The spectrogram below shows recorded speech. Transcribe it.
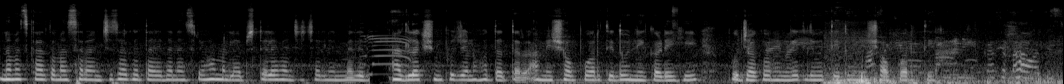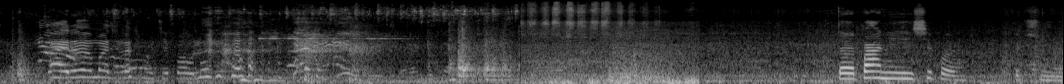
नमस्कार तुम्हाला सर्वांचे स्वागत आहे. धनश्री होम लाईफस्टाईल या माझ्या चॅनलमध्ये. आज लक्ष्मीपूजन होतं तर आम्ही शॉपवरती दोन्हीकडेही पूजा करून घेतली होती दोन्ही शॉपवरती कसं भावाचं काय रे माझी लक्ष्मीचे पावलं तर पाणी शिप. लक्ष्मी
